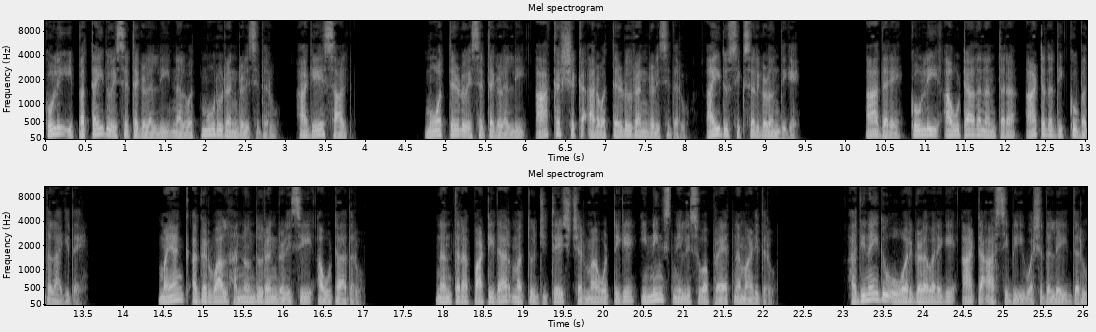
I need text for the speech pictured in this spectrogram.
ಕೊಹ್ಲಿ ಇಪ್ಪತ್ತೈದು ಎಸೆತಗಳಲ್ಲಿ ನಲವತ್ಮೂರು ರನ್ ಗಳಿಸಿದರು, ಹಾಗೆಯೇ ಸಾಲ್ಟ್ ಮೂವತ್ತೆರಡು ಎಸೆತಗಳಲ್ಲಿ ಆಕರ್ಷಕ ಅರವತ್ತೆರಡು ರನ್ ಗಳಿಸಿದರು, ಐದು ಸಿಕ್ಸರ್ಗಳೊಂದಿಗೆ. ಆದರೆ ಕೊಹ್ಲಿ ಔಟಾದ ನಂತರ ಆಟದ ದಿಕ್ಕು ಬದಲಾಗಿದೆ. ಮಯಾಂಕ್ ಅಗರ್ವಾಲ್ ಹನ್ನೊಂದು ರನ್ ಗಳಿಸಿ ಔಟ್ ಆದರು ನಂತರ ಪಾಟಿದಾರ್ ಮತ್ತು ಜಿತೇಶ್ ಶರ್ಮಾ ಒಟ್ಟಿಗೆ ಇನ್ನಿಂಗ್ಸ್ ನಿಲ್ಲಿಸುವ ಪ್ರಯತ್ನ ಮಾಡಿದರು. ಹದಿನೈದು ಓವರ್ಗಳವರೆಗೆ ಆಟ ಆರ್ಸಿಬಿ ವಶದಲ್ಲೇ ಇದ್ದರೂ,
